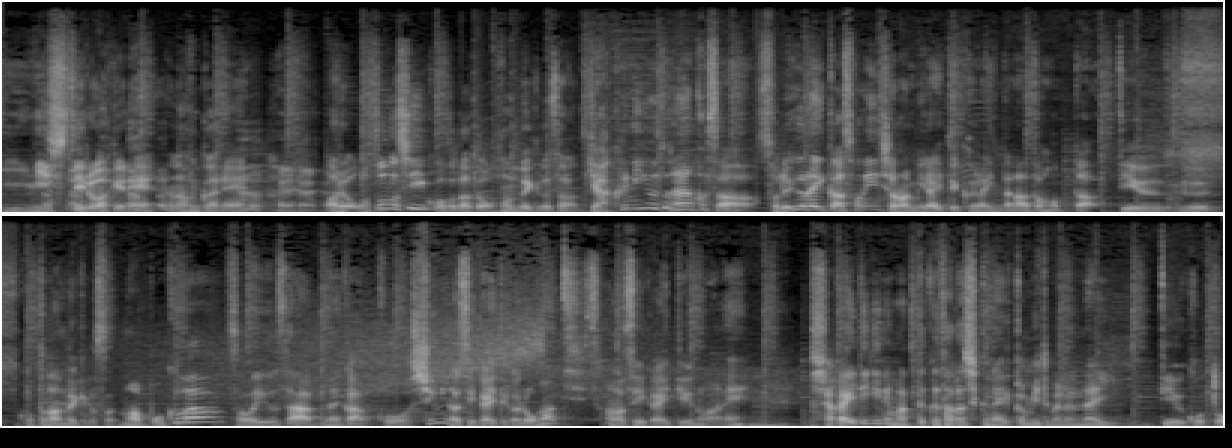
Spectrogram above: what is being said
にしてるわけね。なんかね。はいはいはい。あれ恐ろしいことだと思うんだけどさ逆に言うとなんかさそれぐらいガソリン車の未来って暗いんだなと思ったっていうことなんだけどさ。まあ僕はそういうさなんかこう趣味の世界っていうかロマンティズムの世界っていうのはね、社会的に全く正しくないとか認められないっていうこと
